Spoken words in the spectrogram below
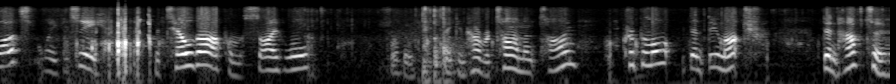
Well, you can see Matilda up on the side wall, probably taking her retirement time. Cripplot didn't do much, didn't have to.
